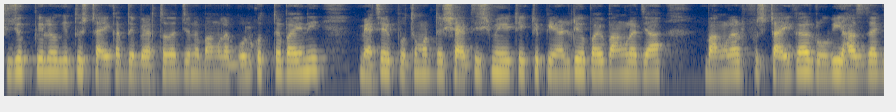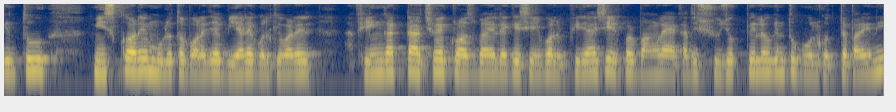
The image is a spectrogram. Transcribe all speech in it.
সুযোগ পেলেও কিন্তু স্ট্রাইকারদের ব্যর্থতার জন্য বাংলা গোল করতে পারেনি। ম্যাচের প্রথমার্ধে সাঁত্রিশ মিনিটে একটি পেনাল্টিও পায় বাংলা, যা বাংলার স্ট্রাইকার রবি হাসদা কিন্তু মিস করে। মূলত বলা যায় বিহারের গোলকিপারের ফিঙ্গার টাচ হয়ে ক্রস বাই লেগে সেই বল ফিরে আসে, এরপর বাংলা একাধিক সুযোগ পেলেও কিন্তু গোল করতে পারেনি।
